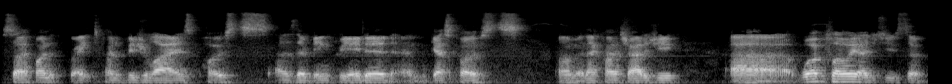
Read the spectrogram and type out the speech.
So I find it great to kind of visualize posts as they're being created and guest posts um, and that kind of strategy. Uh, workflowy, I just use to,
